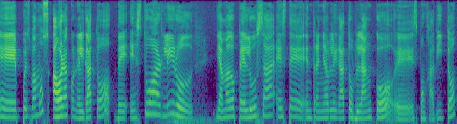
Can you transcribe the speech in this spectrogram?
Eh, pues vamos ahora con el gato de Stuart Little, llamado Pelusa, este entrañable gato blanco, eh, esponjadito,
